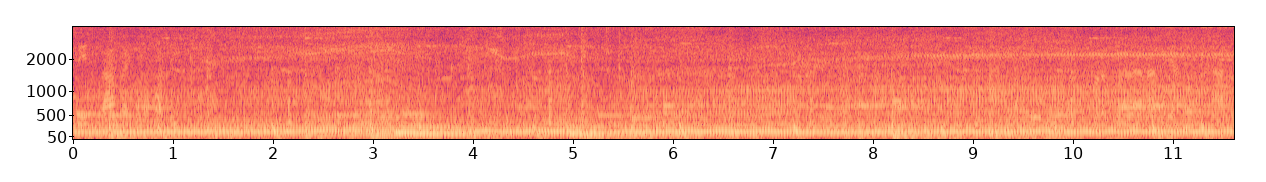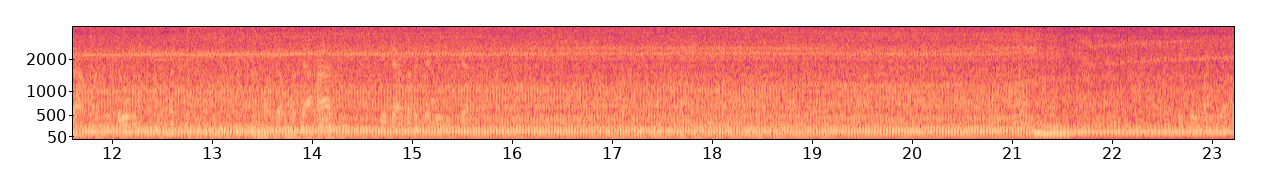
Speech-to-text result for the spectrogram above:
ikuti sampai ke lokasi. Ini perjalanan yang agak mendung mudah-mudahan tidak terjadi hujan itu panjang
